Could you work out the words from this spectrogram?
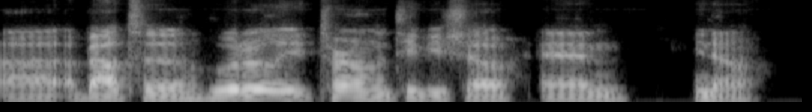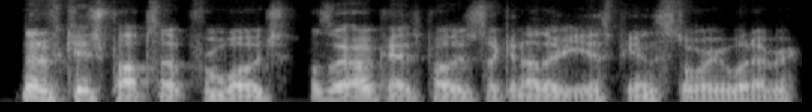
uh, about to literally turn on the TV show, and you know, notification pops up from Woj. I was like, okay, it's probably just like another ESPN story or whatever.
